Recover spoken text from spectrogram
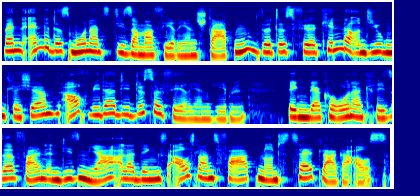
Wenn Ende des Monats die Sommerferien starten, wird es für Kinder und Jugendliche auch wieder die Düsselferien geben. Wegen der Corona-Krise fallen in diesem Jahr allerdings Auslandsfahrten und Zeltlager aus.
